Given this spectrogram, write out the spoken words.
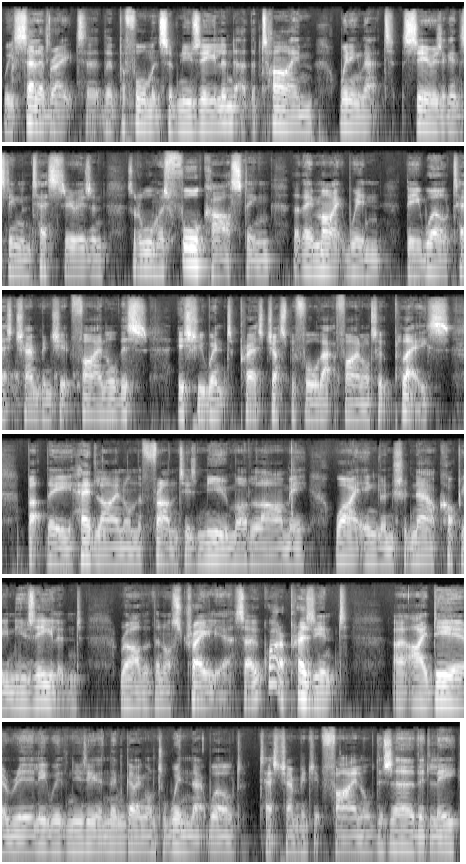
we celebrate uh, the performance of New Zealand at the time winning that series against England Test series and sort of almost forecasting that they might win the World Test Championship final. This issue went to press just before that final took place, but the headline on the front is New Model Army Why England Should Now Copy New Zealand rather than Australia. So, quite a prescient uh, idea, really, with New Zealand then going on to win that World Test Championship final deservedly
